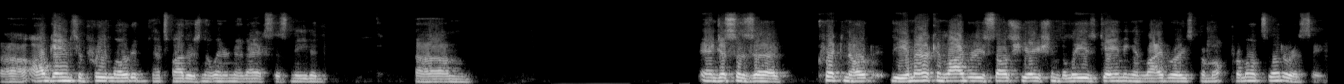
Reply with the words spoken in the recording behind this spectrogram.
Uh, All games are preloaded, that's why there's no internet access needed. Um, And just as a quick note, the American Library Association believes gaming in libraries promo- promotes literacy.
